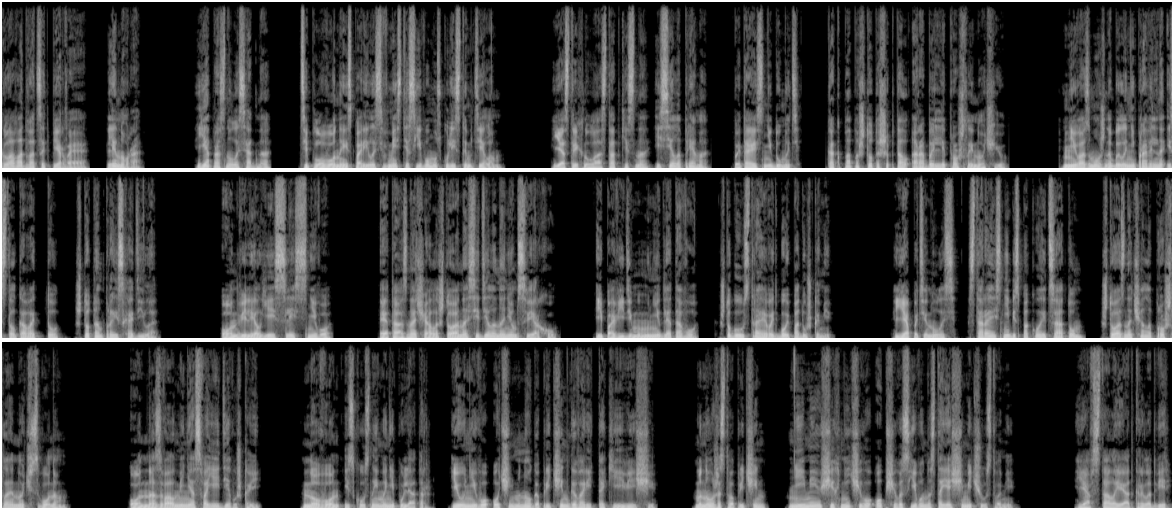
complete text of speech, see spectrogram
Глава 21. Ленора. Я проснулась одна. Тепло Вона испарилось вместе с его мускулистым телом. Я стряхнула остатки сна и села прямо, пытаясь не думать, как папа что-то шептал Арабелле прошлой ночью. Невозможно было неправильно истолковать то, что там происходило. Он велел ей слезть с него. Это означало, что она сидела на нем сверху. И, по-видимому, не для того, чтобы устраивать бой подушками. Я потянулась, стараясь не беспокоиться о том, что означала прошлая ночь с Воном. Он назвал меня своей девушкой, но Вон искусный манипулятор, и у него очень много причин говорить такие вещи. Множество причин, не имеющих ничего общего с его настоящими чувствами. Я встала и открыла дверь,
